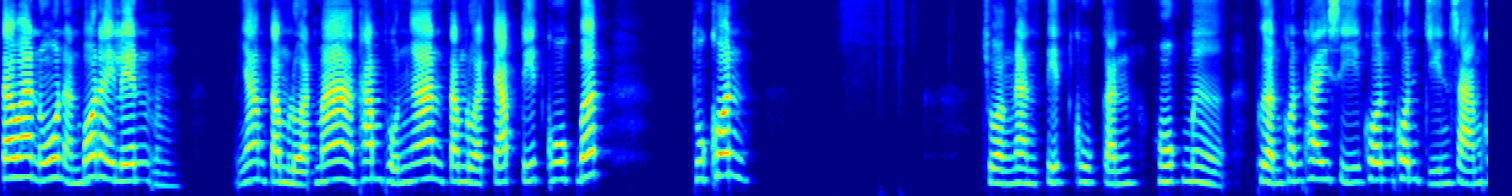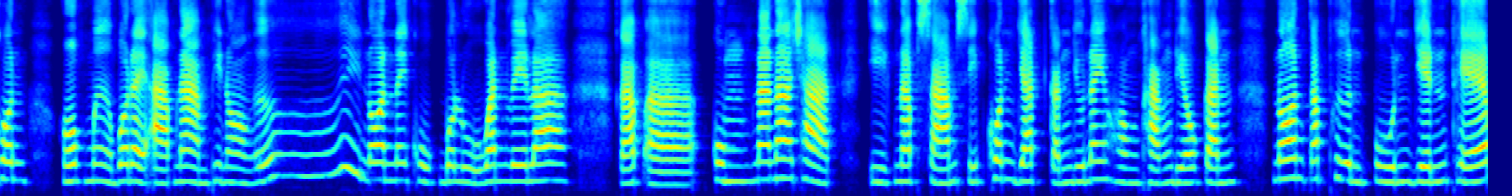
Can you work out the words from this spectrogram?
แต่ว่าหนูนั่นบ่ได้เล่นอือยามตำรวจมาทำผลงานตำรวจจับติดคุกเบิด ทุกคน ช่วงนั้นติดคุกกัน6มื้อเพื่อนคนไทย4คน คนจีน3คน6มื้อบ่ได้อาบน้ำพี่น้อง เอ๋ยนอนในคุกบ่รู้วันเวลา กับอ่ากลุ่มนานาชาติ อีกนับ30คนยัดกันอยู่ในห้องขังเดียวกัน นอนกับพื้นปูนเย็นแถม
